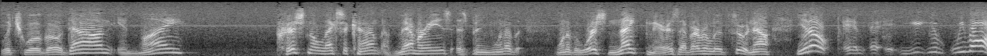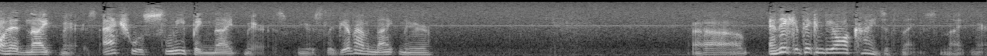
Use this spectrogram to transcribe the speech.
which will go down in my personal lexicon of memories as being one of the one of the worst nightmares I've ever lived through. Now, you know, eh, eh, you, you, we've all had nightmares, actual sleeping nightmares when you're asleep. You ever have a nightmare? Uh, and they can, they can be all kinds of things, nightmares.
